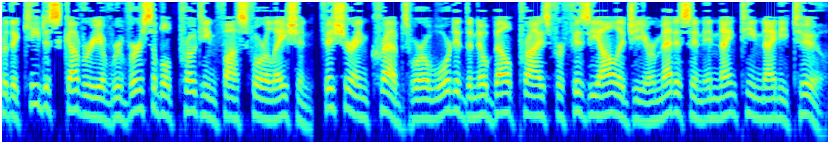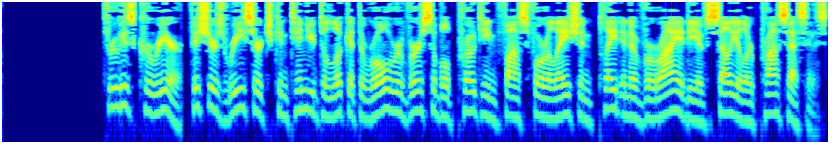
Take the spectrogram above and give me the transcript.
For the key discovery of reversible protein phosphorylation, Fischer and Krebs were awarded the Nobel Prize for Physiology or Medicine in 1992. Through his career, Fischer's research continued to look at the role reversible protein phosphorylation played in a variety of cellular processes.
